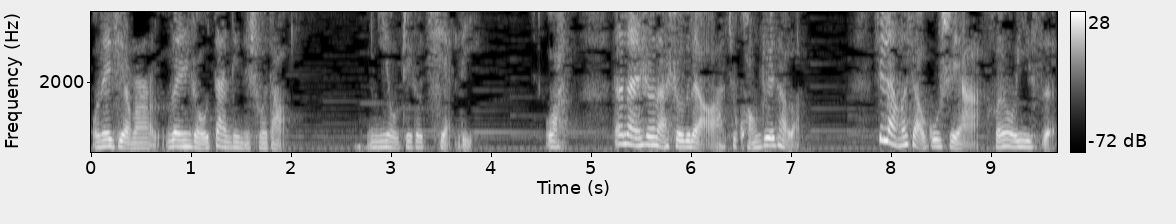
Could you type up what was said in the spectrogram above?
我那姐们儿温柔淡定地说道：“你有这个潜力。”哇！那男生哪受得了啊，就狂追她了。这两个小故事呀很有意思，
